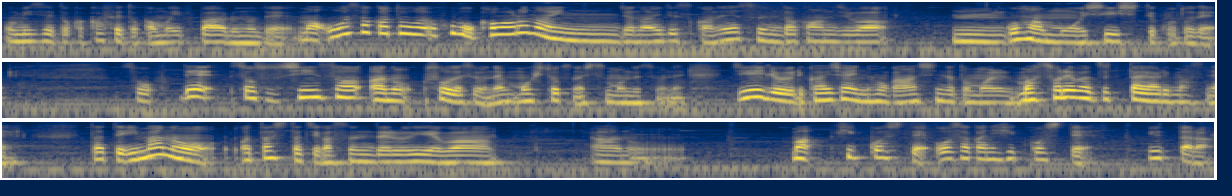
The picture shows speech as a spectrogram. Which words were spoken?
お店とかカフェとかもいっぱいあるので、まあ、大阪とほぼ変わらないんじゃないですかね住んだ感じは。うんご飯も美味しいしってことで。そう。でそうそう審査あのそうですよね。もう一つの質問ですよね。自営業より会社員の方が安心だと思われる。まあそれは絶対ありますね。だって今の私たちが住んでる家はあのまあ引っ越して大阪に引っ越して言ったら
